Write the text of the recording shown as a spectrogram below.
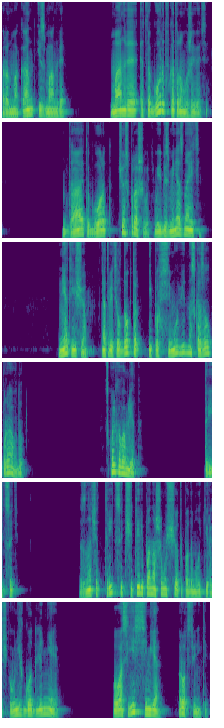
Ранмакан из Манве. Манве — это город, в котором вы живете? Да, это город. Что спрашивать? Вы и без меня знаете. Нет еще, ответил доктор и по всему видно сказал правду. Сколько вам лет? Тридцать. Значит, тридцать четыре по нашему счету, подумала Кирочка. У них год длиннее. У вас есть семья? родственники.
